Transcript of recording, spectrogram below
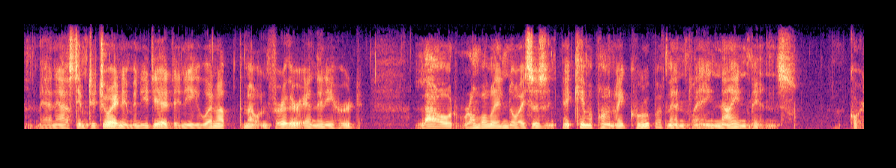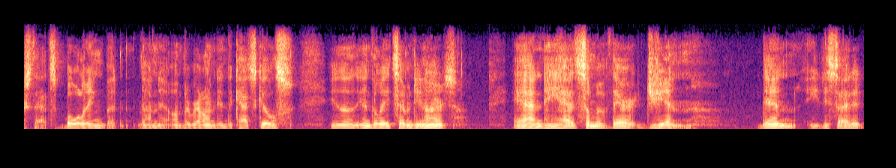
And the man asked him to join him, and he did. And he went up the mountain further, and then he heard loud rumbling noises and came upon a group of men playing nine pins. Of course, that's bowling, but done on the ground in the Catskills in the, in the late 1700s. And he had some of their gin. Then he decided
